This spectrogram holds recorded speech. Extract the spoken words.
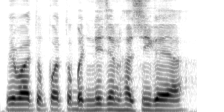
એ વાત ઉપર તો બંને જણ હસી ગયા.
